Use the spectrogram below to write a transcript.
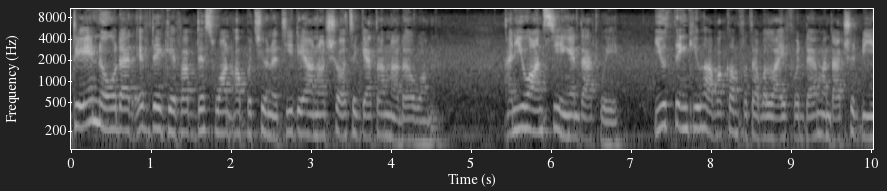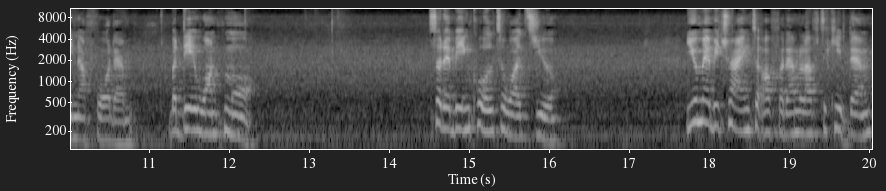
they know that if they give up this one opportunity, they are not sure to get another one. And you aren't seeing it that way. You think you have a comfortable life with them and that should be enough for them. But they want more. So they're being cold towards you. You may be trying to offer them love to keep them,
